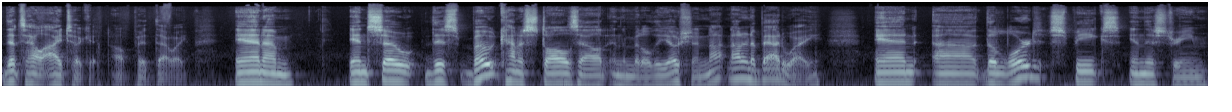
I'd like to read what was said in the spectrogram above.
that's how I took it. I'll put it that way. And um, And so this boat kind of stalls out in the middle of the ocean, not not in a bad way. And uh, the Lord speaks in this dream.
